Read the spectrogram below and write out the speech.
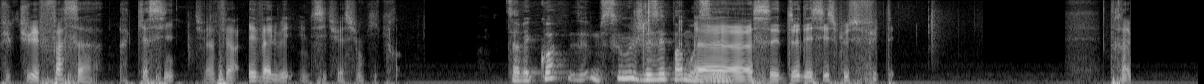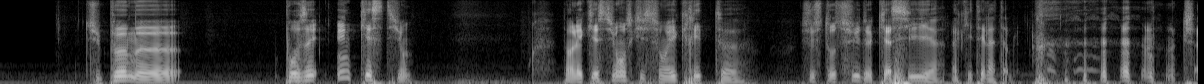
vu que tu es face à, à Cassie, tu vas me faire évaluer une situation qui craint. C'est avec quoi? Parce que moi, je les ai pas, moi. Euh, c'est 2d6 plus futé. Très bien. Tu peux me poser une question. Dans les questions qui sont écrites euh, juste au-dessus de Cassie a quitté la table. Dans chat.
